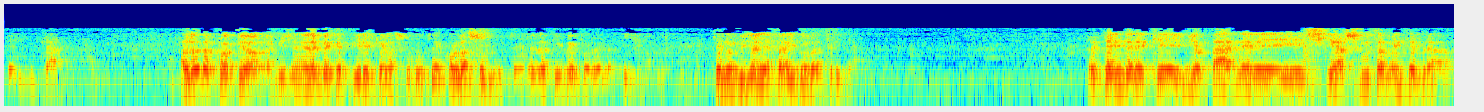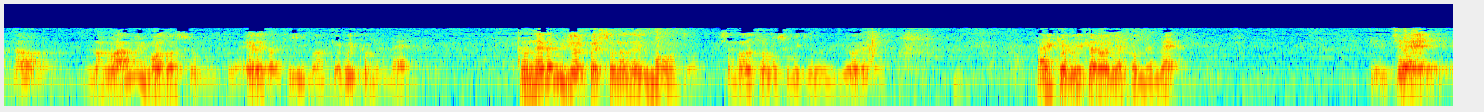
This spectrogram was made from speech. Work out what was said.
è limitato. Allora proprio bisognerebbe capire che l'assoluto è con l'assoluto, il relativo è col relativo, che non bisogna fare idolatria. Pretendere che il mio partner sia assolutamente bravo, no, non lo amo in modo assoluto, è relativo, anche lui come me. Non è la miglior persona del mondo, se no lo trovo subito uno migliore. Anche lui carogna come me. Cioè,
